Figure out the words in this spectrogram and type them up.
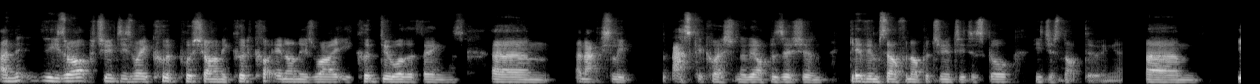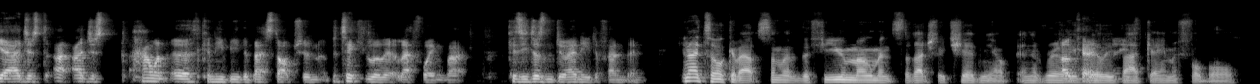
And these are opportunities where he could push on, he could cut in on his right, he could do other things, um, and actually ask a question of the opposition, give himself an opportunity to score. He's just not doing it. Um, yeah, I just, I, I just, how on earth can he be the best option, particularly at left wing back, because he doesn't do any defending. Can I talk about some of the few moments that actually cheered me up in a really, Okay, really please. bad game of football?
